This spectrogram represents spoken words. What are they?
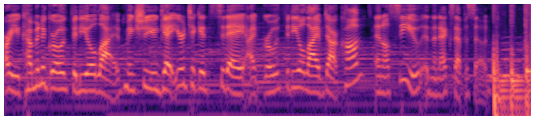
are you coming to Grow with Video Live? Make sure you get your tickets today at growwithvideolive.com, and I'll see you in the next episode.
